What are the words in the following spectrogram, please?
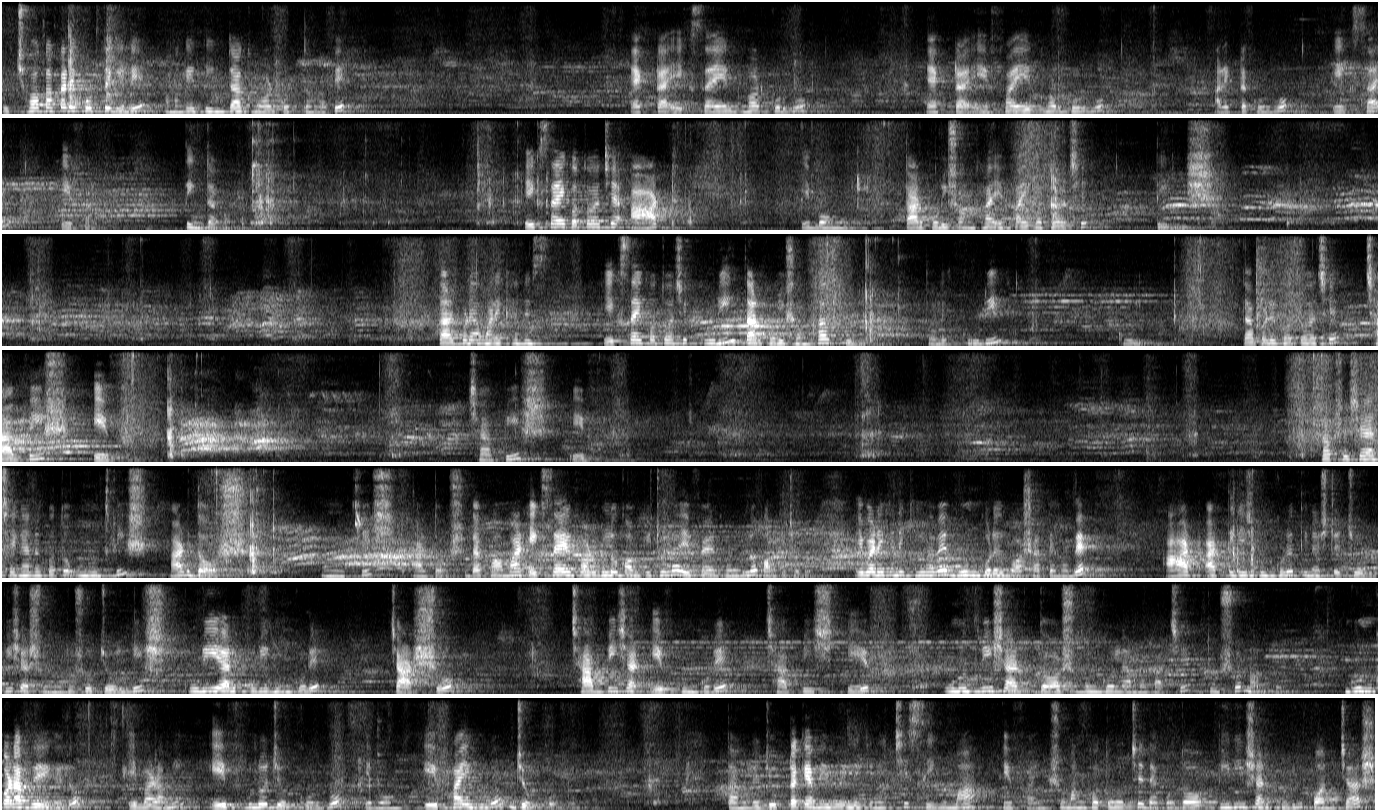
তো ছক আকারে করতে গেলে আমাকে তিনটা ঘর করতে হবে। একটা এক্স আইয়ের ঘর করব, একটা এফ আইয়ের ঘর করব, আরেকটা করব এক্স আই এফ আই তিনটা ঘর। এক্স আই কত আছে? আট। এবং তার পরিসংখ্যা এফআই কত আছে? তিরিশ। তারপরে আমার এখানে এক্স আই কত আছে? কুড়ি, তার পরিসংখ্যা কুড়ি। তাহলে কুড়ি কুড়ি। তারপরে কত আছে? ছাব্বিশ এফ ছাব্বিশ এফ সবশেষে আছে এখানে কত? উনত্রিশ আর দশ। উনত্রিশ আর দশ। দেখো আমার এক্স আইয়ের ঘরগুলো কমপ্লিট হলো এফ আইয়ের ঘরগুলো কমপ্লিট হলো। এবার এখানে কী হবে? গুণ করে বসাতে হবে। আট আর তিরিশ গুণ করে তিন আষ্টে চব্বিশ আর শূন্য দুশো চল্লিশ। কুড়ি আর কুড়ি গুণ করে চারশো। ছাব্বিশ আর এফ গুণ করে ছাব্বিশ এফ উনত্রিশ আর দশ গুণ করলে আমরা পাচ্ছি দুশো নব্বই। গুণ করা হয়ে গেল। এবার আমি এফগুলো যোগ করব এবং এফ আইগুলো যোগ করব। তাহলে যোগটাকে আমি এভাবে লিখে নিচ্ছি সিগমা এফ আই সমান কত হচ্ছে? দেখো, দ, তিরিশ আর কুড়ি, পঞ্চাশ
